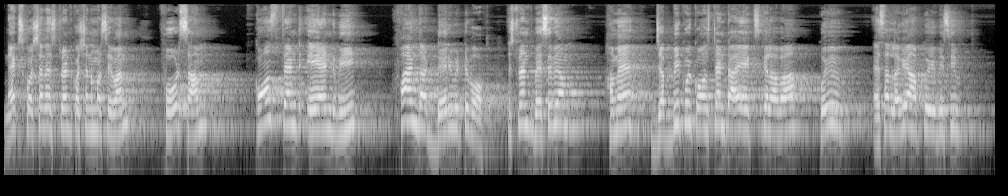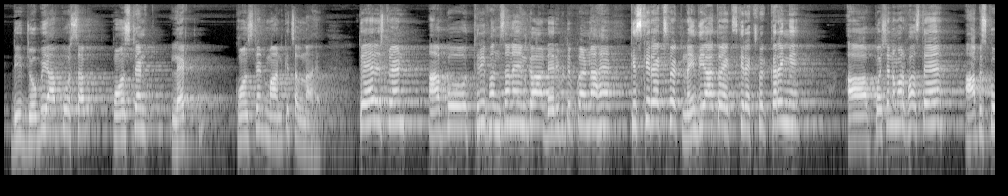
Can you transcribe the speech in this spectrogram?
नेक्स्ट क्वेश्चन है student question number seven four some constant a and b find the derivative of student वैसे भी हम, हमें जब भी कोई कांस्टेंट आए एक्स के अलावा, कोई ऐसा लगे आपको ए बी सी डी जो भी आपको सब कांस्टेंट लेट कांस्टेंट मान के चलना है। तो यार स्टूडेंट आपको थ्री फ़ंक्शन है, इनका डेरिवेटिव करना है। किसकी रेक्सपेक्ट नहीं दिया तो एक्स की रेक्सपेक्ट करेंगे। क्वेश्चन नंबर फ़र्स्ट है आप इसको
